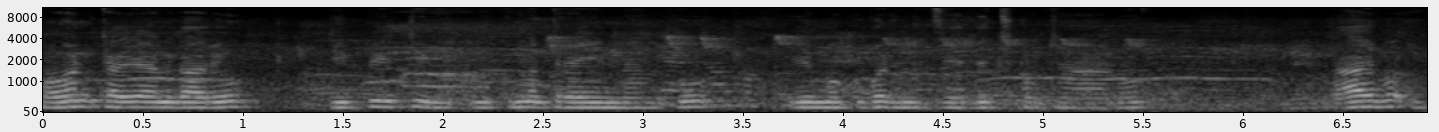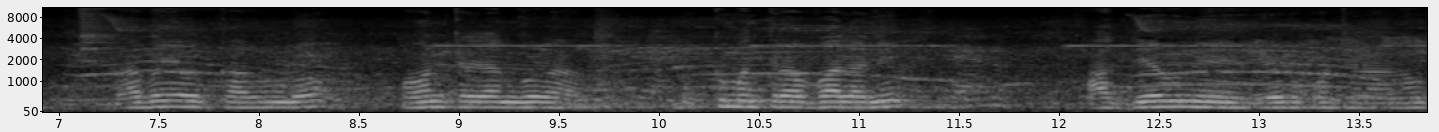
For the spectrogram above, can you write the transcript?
పవన్ కళ్యాణ్ గారు డిప్యూటీ ముఖ్యమంత్రి అయినందుకు ఈ మొక్కుబడులు చెల్లించుకుంటున్నాను. రాబో రాబోయే కాలంలో పవన్ కళ్యాణ్ కూడా ముఖ్యమంత్రి అవ్వాలని ఆ దేవుని వేడుకుంటున్నాను.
